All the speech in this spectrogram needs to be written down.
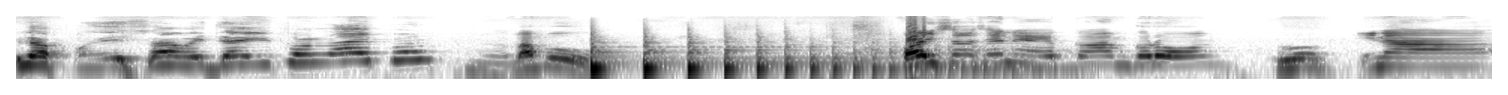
એટલે પૈસા વધ્યા એ તો લાય પણ. બાપુ. પૈસા છે ને એક કામ કરો. એના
